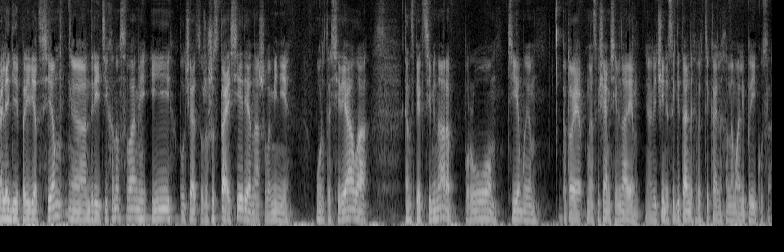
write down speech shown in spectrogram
Коллеги, привет всем! Э, Андрей Тихонов с вами и получается уже шестая серия нашего мини-орто-сериала «Конспект семинара» про темы, которые мы освещаем в семинаре лечения сагитальных и вертикальных аномалий прикуса.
